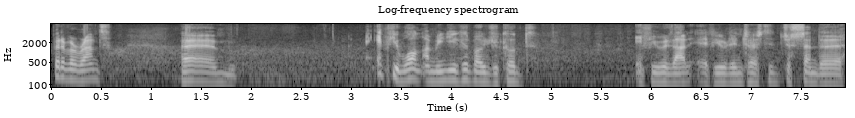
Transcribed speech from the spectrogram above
bit of a rant. Um, if you want, I mean, you suppose you could, if you were that, if you were interested, just send a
